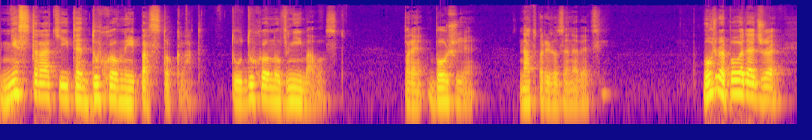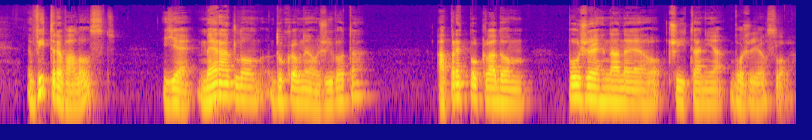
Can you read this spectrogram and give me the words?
nestratí ten duchovný prstoklad, tú duchovnú vnímavosť pre Božie nadprirodzené veci. Môžeme povedať, že vytrvalosť je meradlom duchovného života a predpokladom požehnaného čítania Božieho slova.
